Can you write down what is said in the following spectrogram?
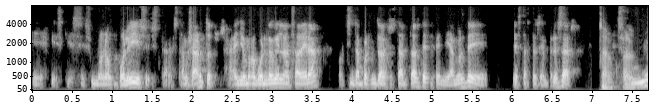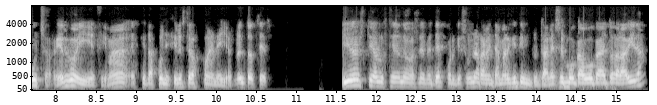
es que es, un monopolio y estamos hartos. O sea, yo me acuerdo que en Lanzadera 80% de las startups dependíamos de, estas tres empresas. es mucho riesgo y encima es que las condiciones te las ponen ellos, ¿no? Entonces, yo estoy alucinando con los NFTs porque son una herramienta de marketing brutal. Es el boca a boca de toda la vida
